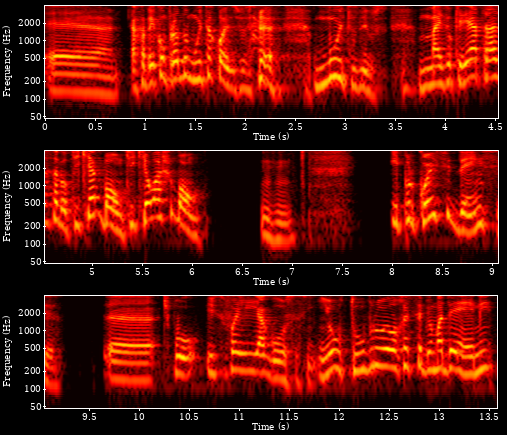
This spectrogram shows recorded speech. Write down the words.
É... Acabei comprando muita coisa, muitos livros. Mas eu queria ir atrás de saber o que, que é bom, o que, que eu acho bom. Uhum. E por coincidência, uh, tipo, isso foi em agosto, assim. Em outubro eu recebi uma DM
